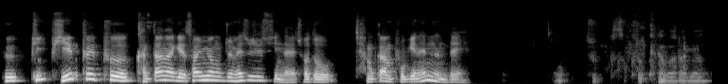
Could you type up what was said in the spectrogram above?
그 B, BFF 간단하게 설명 좀 해주실 수 있나요? 저도 잠깐 보긴 했는데 어, 저- 그렇게 말하면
